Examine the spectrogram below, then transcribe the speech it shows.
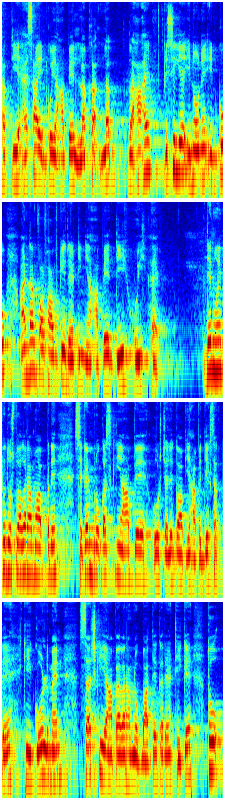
सकती है, ऐसा इनको यहाँ पे लग लग रहा है। इसीलिए इन्होंने इनको अंडर परफॉर्म की रेटिंग यहाँ पे दी हुई है। देन वहीं पे दोस्तों, अगर हम अपने सेकंड ब्रोकर्स की यहाँ पे और चले तो आप यहाँ पे देख सकते हैं कि गोल्डमैन सच की यहाँ पे अगर हम लोग बातें करें, ठीक है तो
